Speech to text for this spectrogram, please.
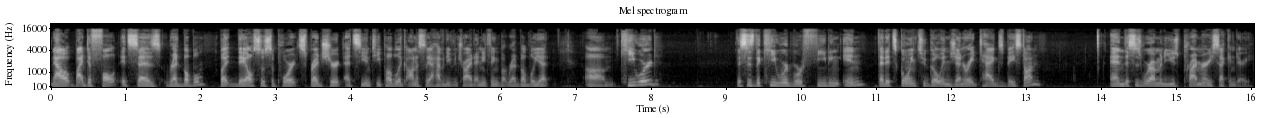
Now, by default, it says Redbubble, but they also support Spreadshirt, Etsy, and TeePublic. Honestly, I haven't even tried anything but Redbubble yet. Um, keyword. This is the keyword we're feeding in that it's going to go and generate tags based on. And this is where I'm going to use primary, secondary.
